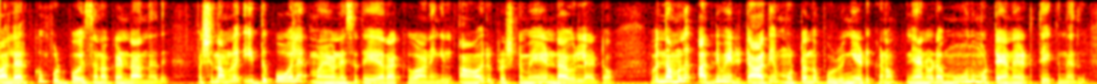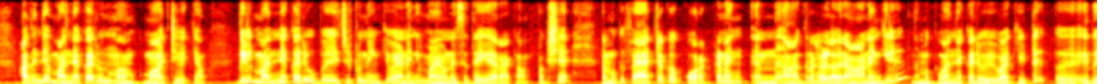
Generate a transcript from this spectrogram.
പലർക്കും ഫുഡ് പോയ്സൺ ഒക്കെ ഉണ്ടാകുന്നത്. പക്ഷെ നമ്മൾ ഇതുപോലെ മയോണൈസ് തയ്യാറാക്കുകയാണെങ്കിൽ ആ ഒരു പ്രശ്നമേ ഉണ്ടാവില്ല കേട്ടോ. അപ്പം നമ്മൾ അതിന് വേണ്ടിയിട്ട് ആദ്യം മുട്ട ഒന്ന് പുഴുങ്ങിയെടുക്കണം. ഞാനിവിടെ മൂന്ന് മുട്ടയാണ് എടുത്തേക്കുന്നത്. അതിന്റെ മഞ്ഞക്കരും നമുക്ക് മാറ്റി വെക്കാം. ഇതിൽ മഞ്ഞക്കരി ഉപയോഗിച്ചിട്ടും നിങ്ങൾക്ക് വേണമെങ്കിൽ മയോണൈസ് തയ്യാറാക്കാം. പക്ഷേ നമുക്ക് ഫാറ്റൊക്കെ കുറക്കണം എന്ന് ആഗ്രഹമുള്ളവരാണെങ്കിൽ നമുക്ക് മഞ്ഞക്കരി ഒഴിവാക്കിയിട്ട് ഇത്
